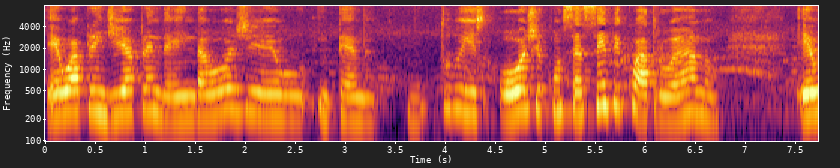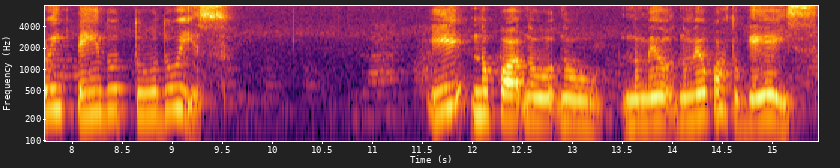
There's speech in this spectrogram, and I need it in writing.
Eu aprendi a aprender, ainda hoje eu entendo tudo isso. Hoje, com 64 anos, eu entendo tudo isso. E no, no, no, no, meu, no meu português,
